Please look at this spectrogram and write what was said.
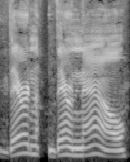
they're they're now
